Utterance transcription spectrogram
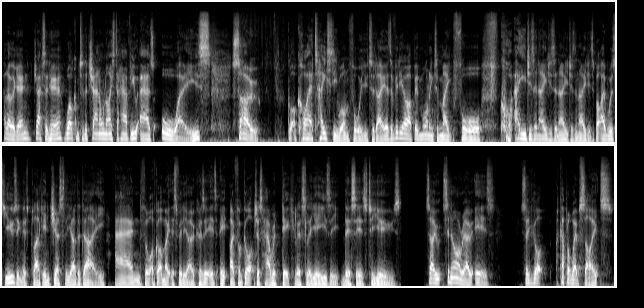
Hello again, Jakson here. Welcome to the channel. Nice to have you as always. So, got a quite a tasty one for you today. There's a video I've been wanting to make for oh, ages and ages and ages and ages, but I was using this plugin just the other day and thought I've got to make this video because it is. It, I forgot just how ridiculously easy this is to use. So, scenario is so you've got a couple of websites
